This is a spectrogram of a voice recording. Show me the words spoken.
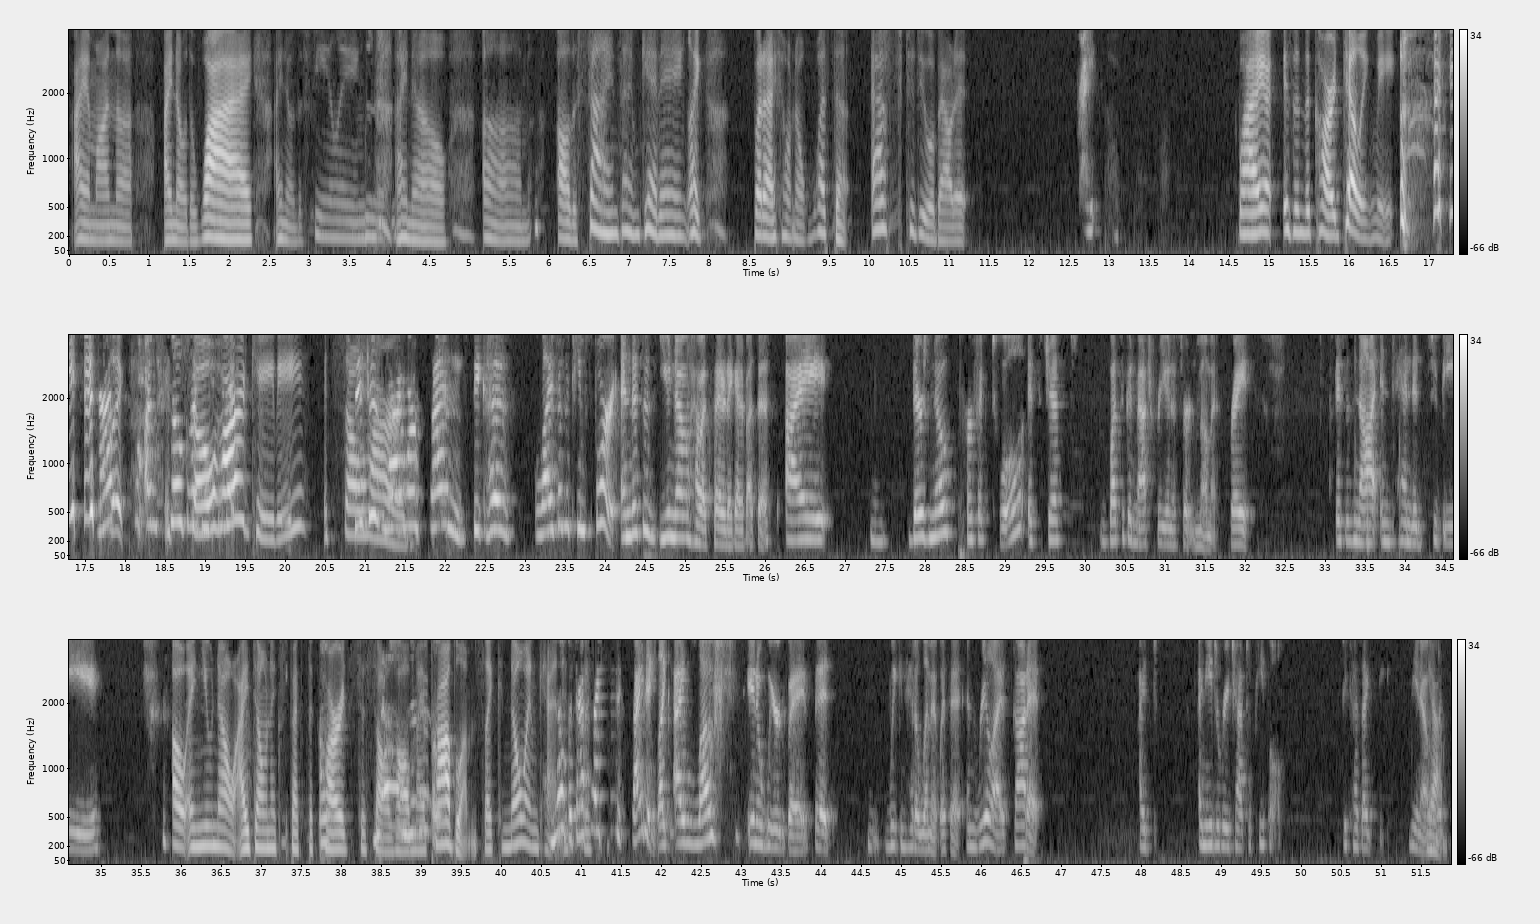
i am on the I know the why, I know the feelings, mm-hmm. I know um, all the signs I'm getting, like, but I don't know what the f to do about it. Right. Why isn't the card telling me? I mean, it's That's, like I'm so it's so hard, it. Cady. It's so. This hard. is why we're friends because life is a team sport, and this is you know how excited I get about this. I there's no perfect tool. It's just what's a good match for you in a certain moment, right? This is not intended to be. Oh, and you know, I don't expect the cards to solve no, all no, my no. problems. Like no one can. No, but that's just... why it's exciting. Like I love, in a weird way, that we can hit a limit with it and realize, got it. I, I need to reach out to people because I, you know, yeah. like,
